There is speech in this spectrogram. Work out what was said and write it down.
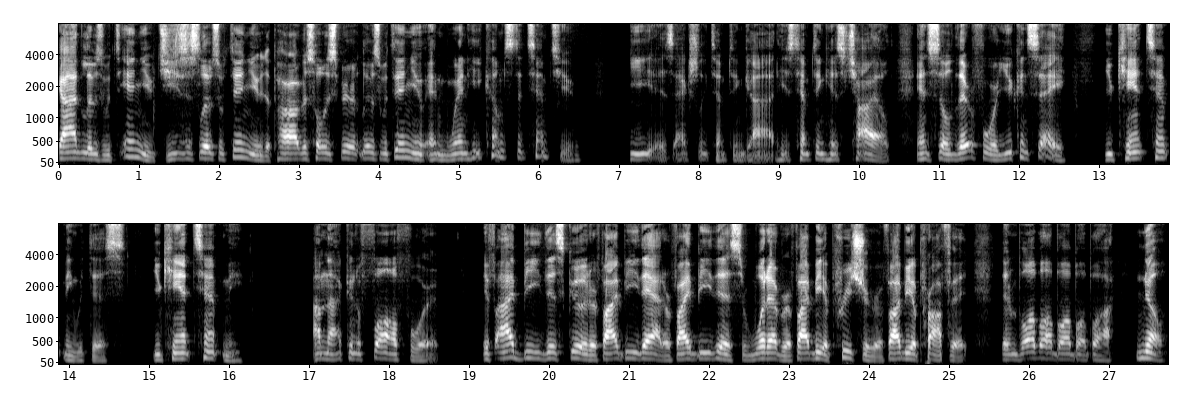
God lives within you. Jesus lives within you. The power of his Holy Spirit lives within you. And when he comes to tempt you, he is actually tempting God. He's tempting his child. And so therefore, you can say, you can't tempt me with this. You can't tempt me. I'm not going to fall for it. If I be this good, or if I be that, or if I be this, or whatever, if I be a preacher, if I be a prophet, then blah, blah, blah, blah, blah. No,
